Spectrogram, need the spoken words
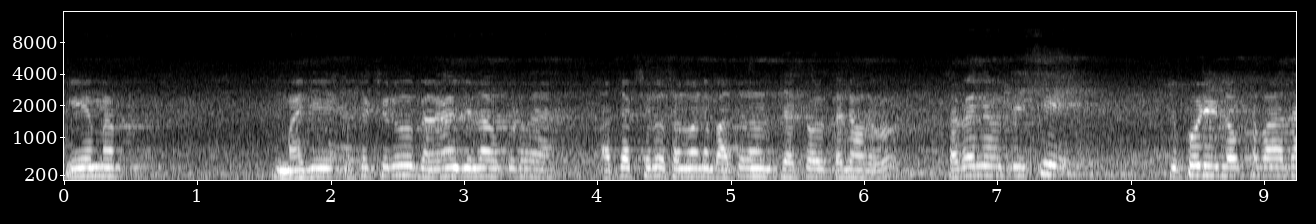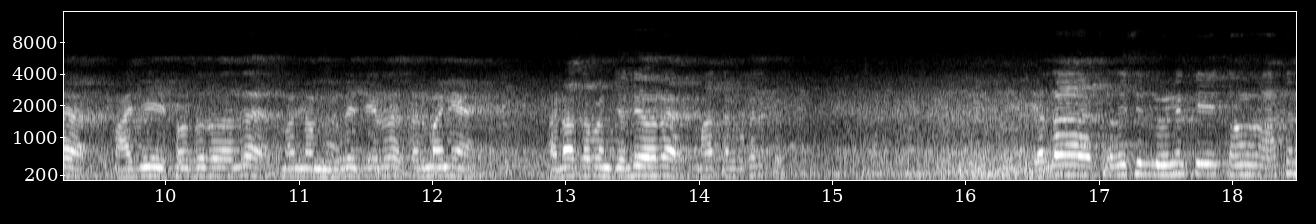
ಕೆ ಎಂ ಎಫ್ ಮಾಜಿ ಅಧ್ಯಕ್ಷರು, ಬೆಳಗಾವಿ ಜಿಲ್ಲಾ ಒಕ್ಕೂಟದ ಅಧ್ಯಕ್ಷರು, ಸನ್ಮಾನ್ಯ ಭಾರತದ ಜಾರಕಿಹೊಳಿ ಧನ್ಯವಾದಗಳು. ಸಭೆಯನ್ನು ಉದ್ದೇಶಿಸಿ ಚಿಕ್ಕೋಡಿ ಲೋಕಸಭಾದ ಮಾಜಿ ಸಂಸದರಾದ ನಮ್ಮ ನಿರ್ದೇಶಕರ ಸನ್ಮಾನ್ಯ ಅಣ್ಣಾಸಾಬನ್ ಜಲ್ಲೆಯವರ ಮಾತನಾಡಬೇಕಾದ್ರೆ ಎಲ್ಲ ಸದಸ್ಯರು ವಿನಂತಿ ತಾವು ಆಸನ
